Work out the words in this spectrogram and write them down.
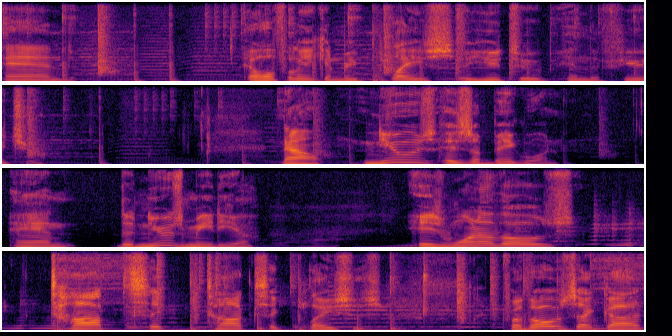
and hopefully it can replace YouTube in the future. Now, news is a big one. And the news media is one of those toxic, toxic places. For those that got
